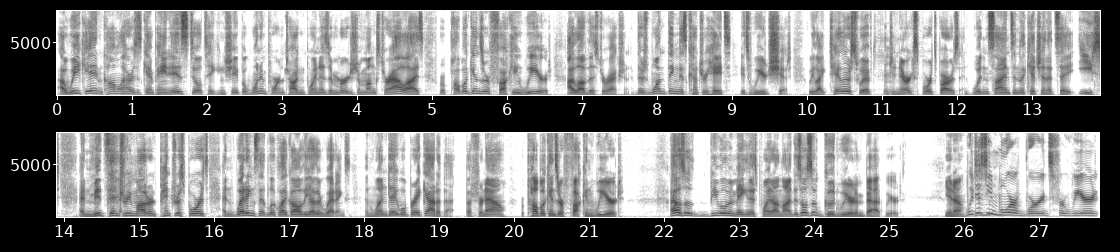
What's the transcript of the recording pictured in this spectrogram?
A week in, Kamala Harris's campaign is still taking shape, but one important talking point has emerged amongst her allies. Republicans are fucking weird. I love this direction. If there's one thing this country hates, it's weird shit. We like Taylor Swift and hmm. generic sports bars and wooden signs in the kitchen that say eat and mid-century modern Pinterest boards and weddings that look like all the other weddings. And one day we'll break out of that. But for now, Republicans are fucking weird. I also people have been making this point online. There's also good weird and bad weird. You know? We just need more words for weird.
